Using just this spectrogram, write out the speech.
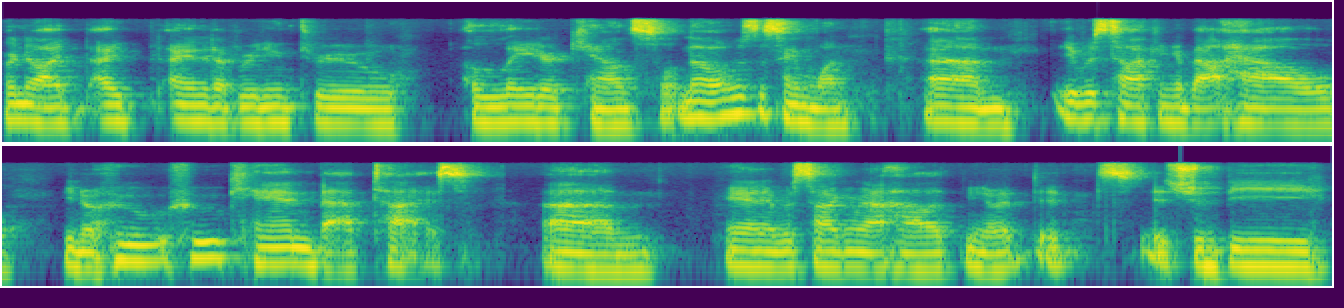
or no, I, I, I ended up reading through a later council. No, it was the same one. Um, it was talking about how you know who who can baptize, um, and it was talking about how you know it it's, it should be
